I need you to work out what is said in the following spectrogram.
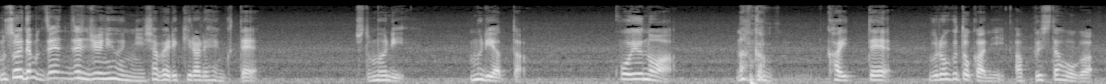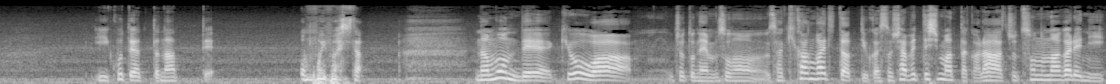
もうそれでも全然12分に喋りきられへんくてちょっと無理。無理やった。こういうのはなんか書いてブログとかにアップした方がいいことやったなって思いました。なもんで今日はちょっとねそのさっき考えてたっていうかそう喋ってしまったからちょっとその流れに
